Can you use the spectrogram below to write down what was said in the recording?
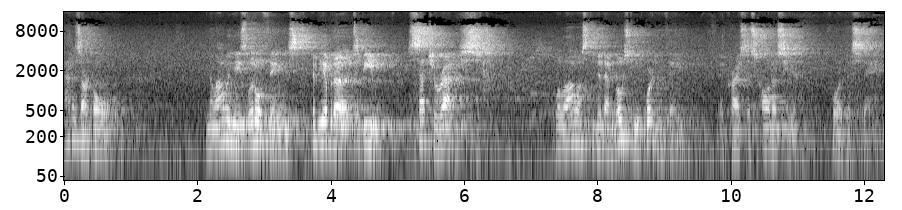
That is our goal. And allowing these little things to be able to, to be to rest will allow us to do that most important thing that Christ has called us here for this day.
